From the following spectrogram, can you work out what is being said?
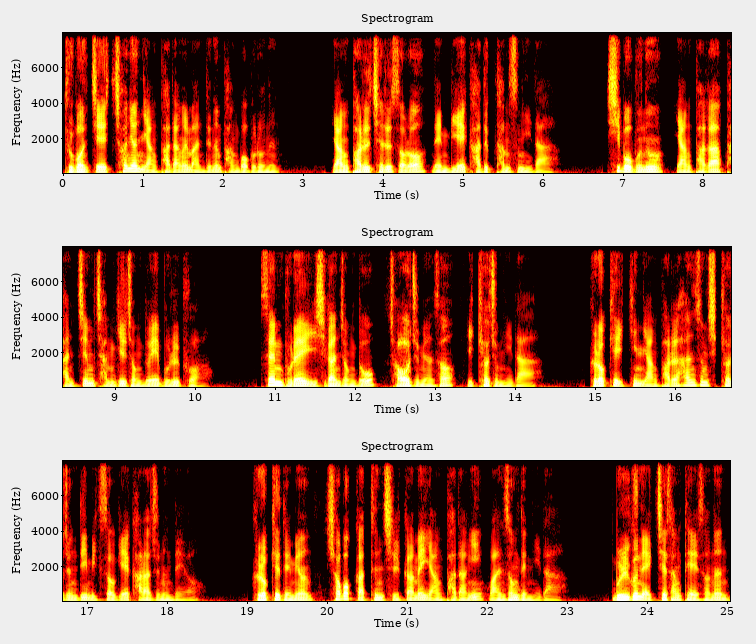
두 번째 천연 양파당을 만드는 방법으로는 양파를 채를 썰어 냄비에 가득 담습니다. 15분 후 양파가 반쯤 잠길 정도의 물을 부어 센 불에 2시간 정도 저어주면서 익혀줍니다. 그렇게 익힌 양파를 한숨 식혀준 뒤 믹서기에 갈아주는데요. 그렇게 되면 셔벗 같은 질감의 양파당이 완성됩니다. 묽은 액체 상태에서는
